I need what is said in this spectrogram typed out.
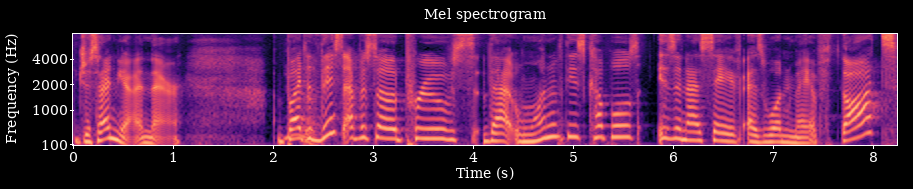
Jessenia in there. But this episode proves that one of these couples isn't as safe as one may have thought,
